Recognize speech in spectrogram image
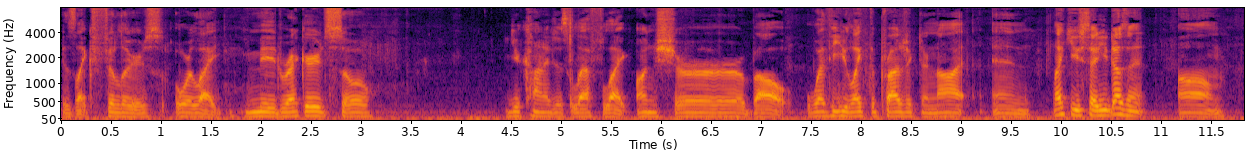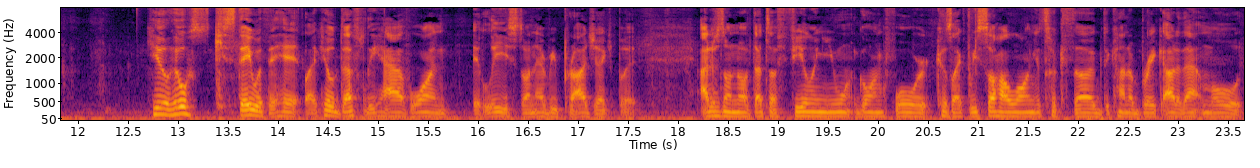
is like fillers or like mid records. So you're kind of just left like unsure about whether you like the project or not. And like you said, he doesn't. Um, he'll he'll stay with a hit. Like he'll definitely have one at least on every project, but I just don't know if that's a feeling you want going forward. Because like we saw how long it took Thug to kind of break out of that mold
